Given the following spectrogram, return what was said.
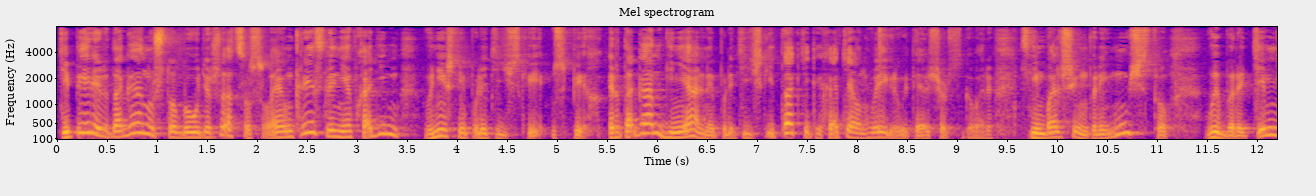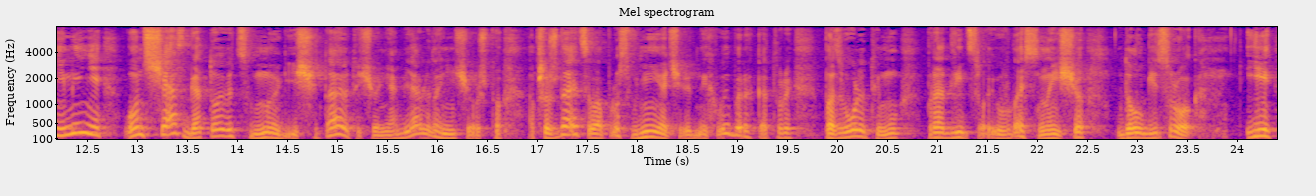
Теперь Эрдогану, чтобы удержаться в своем кресле, необходим внешний политический успех. Эрдоган – гениальный политический тактик, и хотя он выигрывает, я еще раз говорю, с небольшим преимуществом выборы, тем не менее он сейчас готовится, многие считают, еще не объявлено ничего, что обсуждается вопрос внеочередных выборах, которые позволят ему продлить свою власть на еще долгий срок. И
